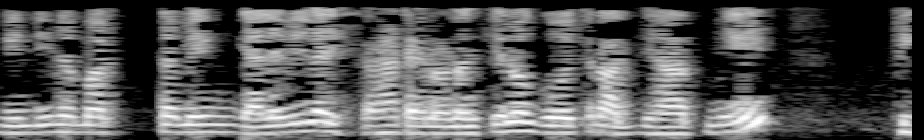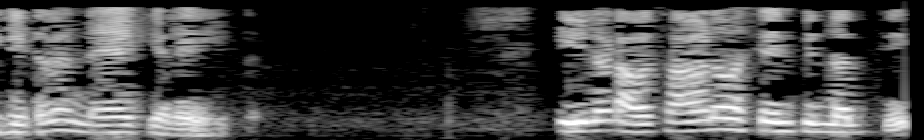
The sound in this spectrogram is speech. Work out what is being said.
විඳින මට්ටමින් ගැලවිලා ඉස්සරහට යනවා නම් කියනවා ගෝචර අධ්‍යාත්මයේ පිහිටල නැහැ කියලා හිත. ඊළඟ අවසාන වශයෙන් පින්නත්ති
